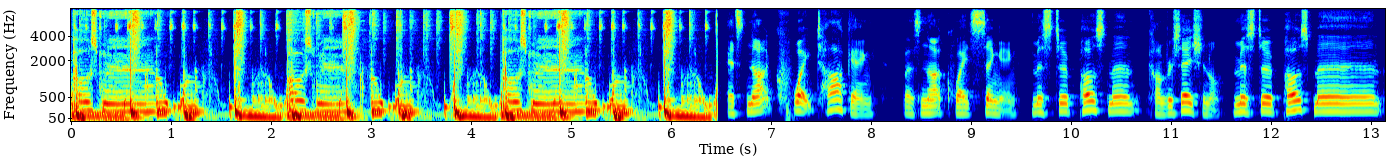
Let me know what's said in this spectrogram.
postman, postman, postman. It's not quite talking, but it's not quite singing. Mr. Postman, conversational. Mr. Postman,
